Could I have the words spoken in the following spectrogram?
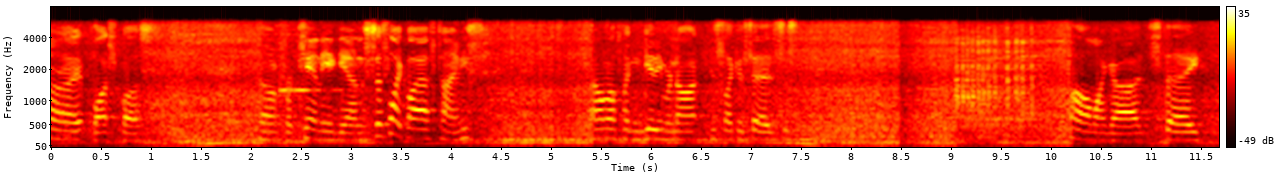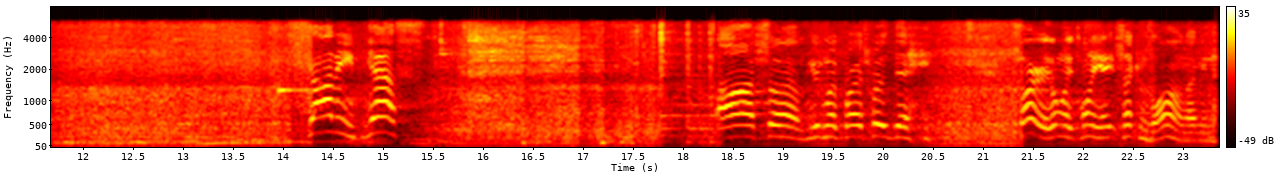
Alright, plush bus. Going for Kenny again. It's just like last time. He's I don't know if I can get him or not. Just like I said, it's just Oh my god, stay. Got him! Yes! Awesome! Here's my prize for the day. Sorry, it's only 28 seconds long. I mean,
